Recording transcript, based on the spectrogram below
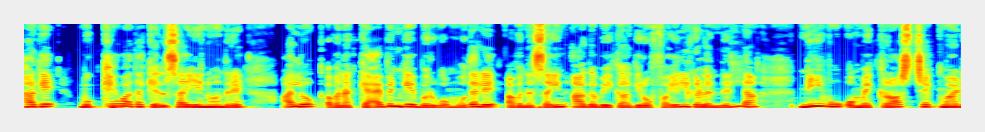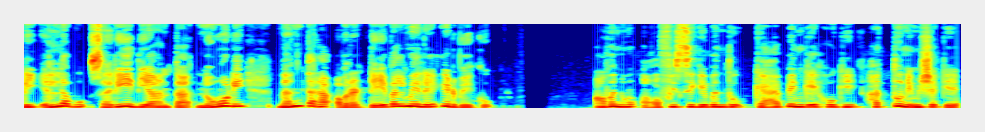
ಹಾಗೆ ಮುಖ್ಯವಾದ ಕೆಲಸ ಏನು ಅಂದರೆ ಅಲೋಕ್ ಅವನ ಕ್ಯಾಬಿನ್ಗೆ ಬರುವ ಮೊದಲೇ ಅವನ ಸೈನ್ ಆಗಬೇಕಾಗಿರೋ ಫೈಲ್ಗಳನ್ನೆಲ್ಲ ನೀವು ಒಮ್ಮೆ ಕ್ರಾಸ್ ಚೆಕ್ ಮಾಡಿ ಎಲ್ಲವೂ ಸರಿ ಇದೆಯಾ ಅಂತ ನೋಡಿ ನಂತರ ಅವರ ಟೇಬಲ್ ಮೇಲೆ ಇಡಬೇಕು. ಅವನು ಆಫೀಸಿಗೆ ಬಂದು ಕ್ಯಾಬಿನ್ಗೆ ಹೋಗಿ ಹತ್ತು ನಿಮಿಷಕ್ಕೆ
